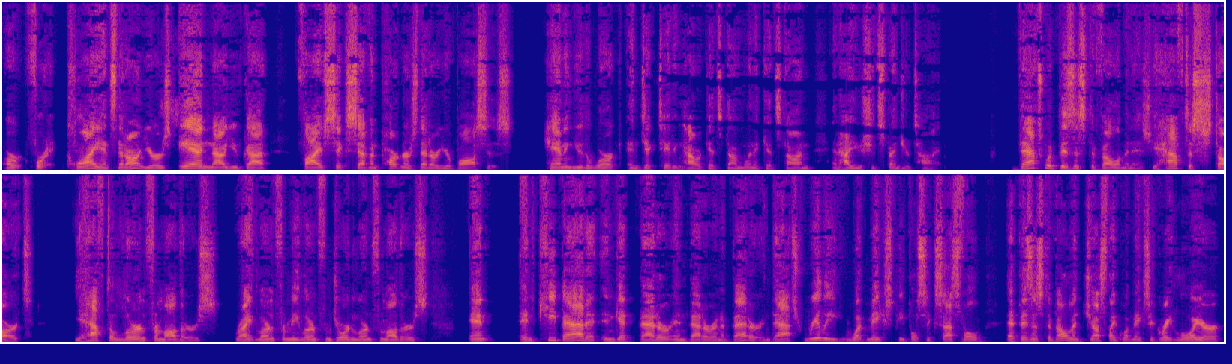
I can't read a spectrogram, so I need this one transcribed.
or for clients that aren't yours? And now you've got five, six, seven partners that are your bosses, handing you the work and dictating how it gets done, when it gets done, and how you should spend your time. That's what business development is. You have to start you have to learn from others, right? Learn from me, learn from Jordan, learn from others, and and keep at it and get better and better and better. And that's really what makes people successful at business development, just like what makes a great lawyer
